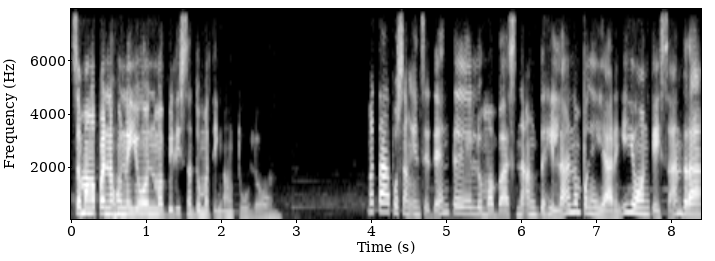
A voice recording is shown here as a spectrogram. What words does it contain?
Sa mga panahon na yon, mabilis na dumating ang tulong. Matapos ang insidente, lumabas na ang dahilan ng pangyayaring iyon kay Sandra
